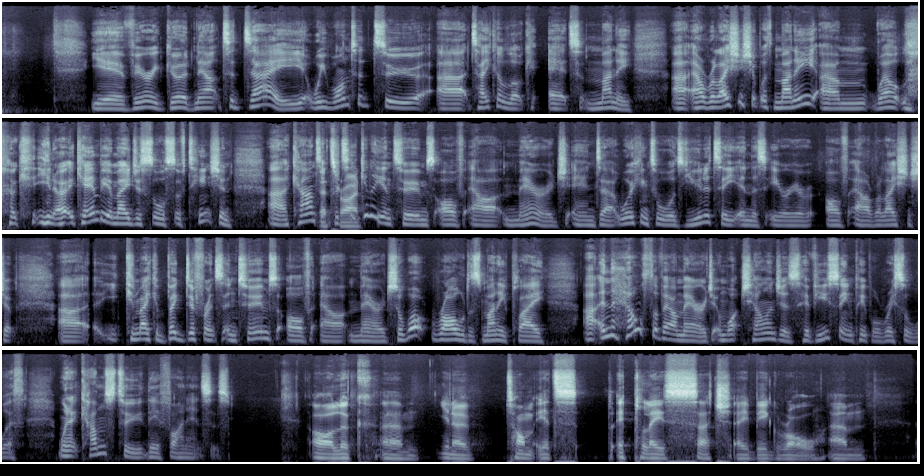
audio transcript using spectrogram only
Yeah, very good. Now, today we wanted to uh, take a look at money. Uh, our relationship with money, um, well, look, you know, it can be a major source of tension, uh, can't That's it? Particularly right. in terms of our marriage and uh, working towards unity in this area of our relationship uh, can make a big difference in terms of our marriage. So, what role does money play uh, in the health of our marriage, and what challenges have you seen people wrestle with when it comes to their finances? Oh, look, um, you know, Tom, it's it plays such a big role. Um,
